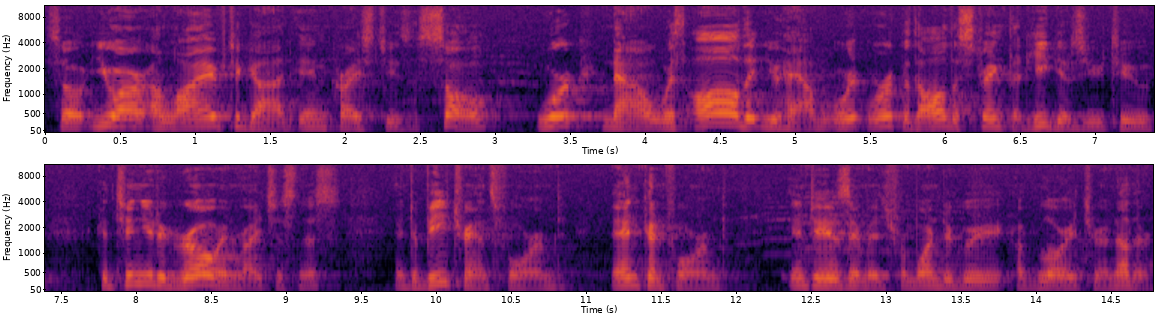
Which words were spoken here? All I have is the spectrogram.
So you are alive to God in Christ Jesus. So work now with all that you have, work with all the strength that He gives you to continue to grow in righteousness and to be transformed and conformed into His image from one degree of glory to another.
